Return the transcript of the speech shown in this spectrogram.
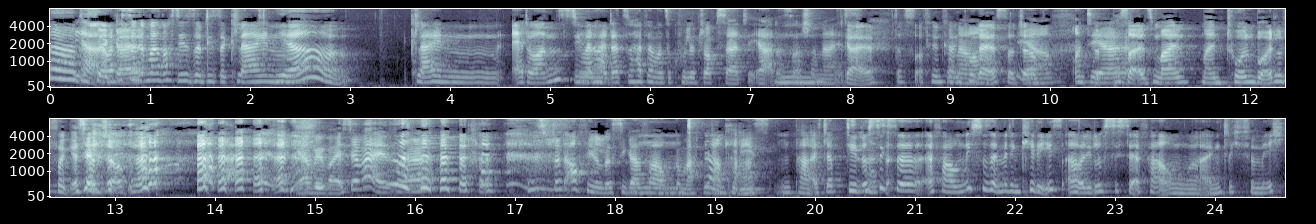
Ah, das ja, ja aber das geil. sind immer noch diese, diese kleinen, Ja, kleinen Add-ons, die man Ja. halt dazu hat, wenn man so coole Jobs hat. Ja, das ist auch schon nice. geil. Das ist auf jeden Fall ein Genau. cooler erster Job. Ja. Und der- Besser als mein, mein Turnbeutel-Vergesser-Job, ne? Ja, wer weiß, wer weiß. Das stimmt auch viele lustige Erfahrungen gemacht mit Ja, den ein. Kiddies. Ein paar. Ich glaube, die lustigste Erfahrung, nicht so sehr mit den Kiddies, aber die lustigste Erfahrung war eigentlich für mich,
